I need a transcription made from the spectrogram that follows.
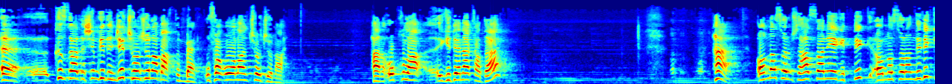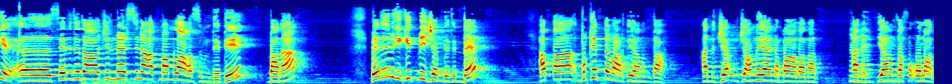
E, e, kız kardeşim gidince çocuğuna baktım ben. Ufak oğlan çocuğuna. Hani okula gidene kadar. Ha. Ondan sonra işte hastaneye gittik. Ondan sonra dedi ki e, seni dedi acil Mersin'e atmam lazım dedi bana. Ben dedim ki gitmeyeceğim dedim ben. Hatta Buket de vardı yanımda. Hani ca- canlı yayına bağlanan. Hani yanımdaki olan.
